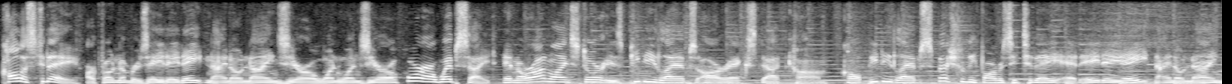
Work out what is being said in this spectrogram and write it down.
Call us today. Our phone number is 888 909 0110 or our website, and our online store is pdlabsrx.com. Call PD Labs Specialty Pharmacy today at 888 909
